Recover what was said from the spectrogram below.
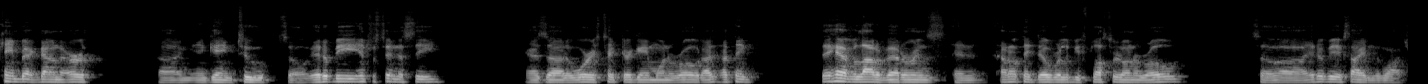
came back down to earth uh, in, in game two. So it'll be interesting to see as uh, the Warriors take their game on the road. I, I think they have a lot of veterans, and I don't think they'll really be flustered on the road. So uh, it'll be exciting to watch.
